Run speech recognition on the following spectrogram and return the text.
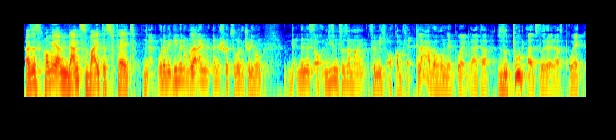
Also es kommen wir ja ein ganz weites Feld. Oder gehen wir nochmal einen, einen Schritt zurück, Entschuldigung. Denn es ist auch in diesem Zusammenhang für mich auch komplett klar, warum der Projektleiter so tut, als würde er das Projekt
